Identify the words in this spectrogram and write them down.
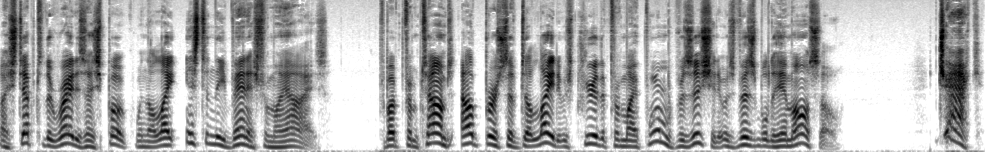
I stepped to the right as I spoke when the light instantly vanished from my eyes. But from Tom's outburst of delight, it was clear that from my former position it was visible to him also. Jack!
